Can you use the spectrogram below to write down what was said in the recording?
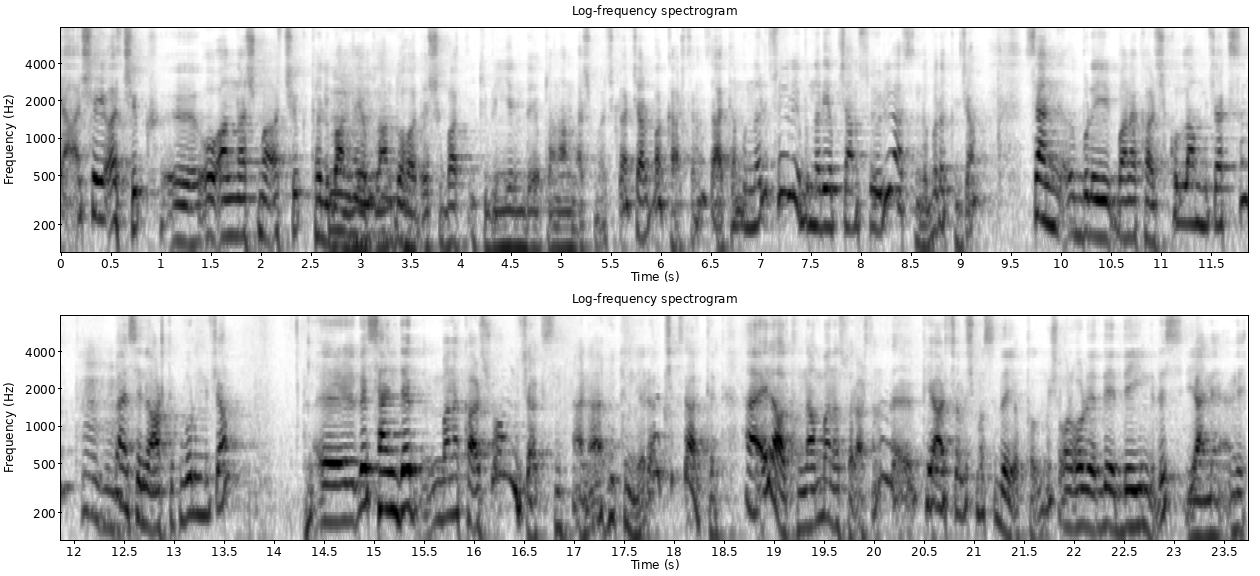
Ya şey açık, e, o anlaşma açık. Taliban'la yapılan Doha'da Şubat 2020'de yapılan anlaşma açık. Açar bakarsanız zaten bunları söylüyor. Bunları yapacağını söylüyor aslında. Bırakacağım. Sen burayı bana karşı kullanmayacaksın. Ben seni artık vurmayacağım. Ee, ve sen de bana karşı olmayacaksın. Yani hükümleri açık zaten. Ha, el altından bana sorarsanız e, PR çalışması da yapılmış. Or oraya de değiniriz. Yani hani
